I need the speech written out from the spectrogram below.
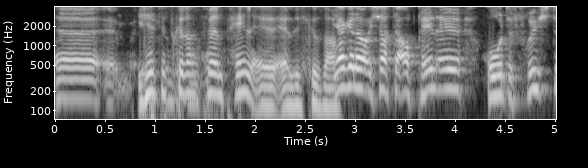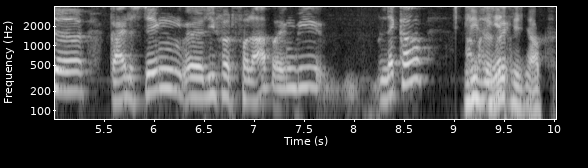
äh, ich, ich hätte jetzt gedacht, es wäre ein Pale Ale, ehrlich gesagt. Ja, genau. Ich dachte auch Pale Ale, rote Früchte, geiles Ding, äh, liefert voll ab irgendwie. Lecker. Liefert jetzt, wirklich ab.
